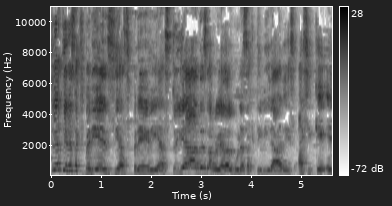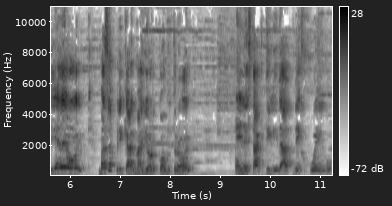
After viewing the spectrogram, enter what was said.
Tú ya tienes experiencias previas, tú ya has desarrollado algunas actividades, así que el día de hoy vas a aplicar mayor control en esta actividad de juego.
